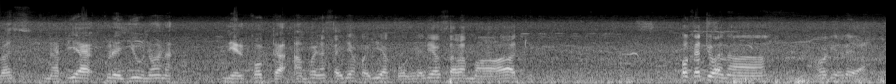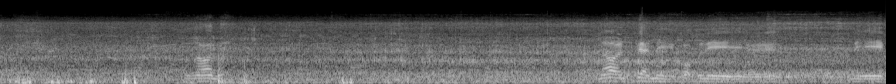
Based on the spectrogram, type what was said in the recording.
Basi na pia kule juu unaona ni helikopta ambayo inasaidia kwa ajili ya kuangalia usalama wa watu wakati wanaogelea. Unaona, nao pia ni ni ni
